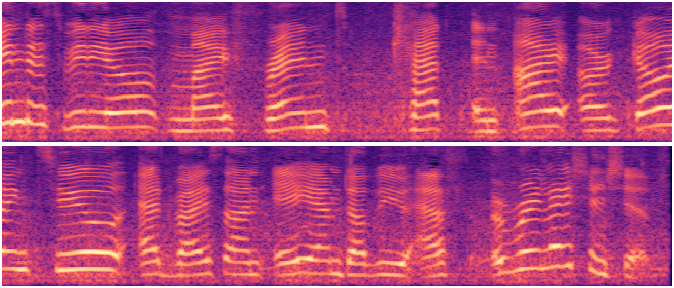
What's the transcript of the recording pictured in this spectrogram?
In this video, my friend Kat and I are going to advise on AMWF relationships.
